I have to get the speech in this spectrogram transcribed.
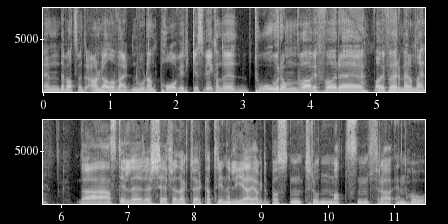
en debatt som heter Arendal og verden. Hvordan påvirkes vi? Kan du To ord om hva vi får, eh, hva vi får høre mer om der? Da stiller sjefredaktør Katrine Lia i Agderposten, Trond Madsen fra NHO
